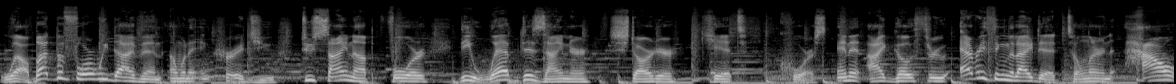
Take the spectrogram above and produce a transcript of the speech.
well. But before we dive in, I wanna encourage you to sign up for the Web Designer Starter Kit course. In it, I go through everything that I did to learn how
